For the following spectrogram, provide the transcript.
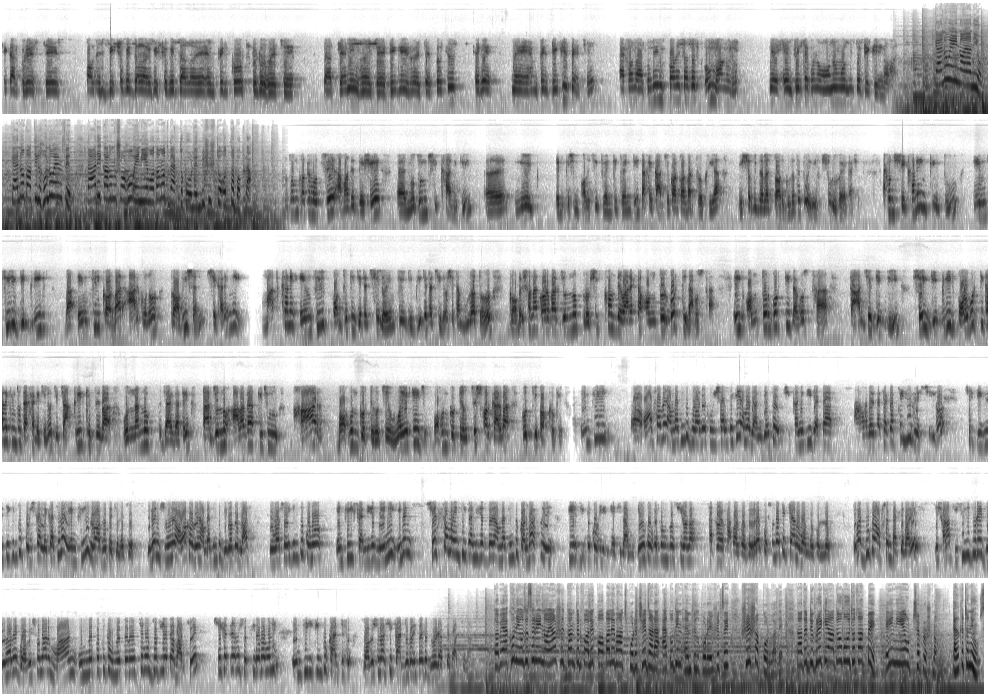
স্বীকার করে এসছে। কলেজ, বিশ্ববিদ্যালয়, বিশ্ববিদ্যালয়ে এমফিল কোর্স শুরু হয়েছে। তার ট্রেনিং হয়েছে ডিগ্রি হয়েছে প্রচুর ছেলে মেয়ে এমফিল ডিগ্রি পেয়েছে। এখন এতদিন পরে তাদের ঘুম ভাঙলো যে এমফিলটা কোনো অনুমোদিত ডিগ্রি নয়। কেন এই নয়া নিয়ম? কেন বাতিল হলো এমফিল তারই কারণ সহ এ নিয়ে মতামত ব্যক্ত করলেন বিশিষ্ট অধ্যাপকরা। প্রথম কথা হচ্ছে আমাদের দেশে আহ, নতুন শিক্ষানীতি পলিসি টোয়েন্টি টোয়েন্টি তাকে কার্যকর করবার প্রক্রিয়া বিশ্ববিদ্যালয় স্তরগুলোতে তৈরি শুরু হয়ে গেছে। এখন সেখানেই কিন্তু এমফিল ডিগ্রির বা এমফিল করবার আর কোনো প্রভিশন সেখানে নেই। মাঝখানে এমফিল পদ্ধতি যেটা ছিল এমফিল ডিগ্রি যেটা ছিল, সেটা মূলত গবেষণা করবার জন্য প্রশিক্ষণ দেওয়ার একটা অন্তর্বর্তী ব্যবস্থা। এই অন্তর্বর্তী ব্যবস্থা তার যে ডিগ্রি সেই ডিগ্রির পরবর্তীকালে কিন্তু দেখা গেছিল যে চাকরির ক্ষেত্রে বা অন্যান্য জায়গাতে তার জন্য আলাদা কিছু ভার বহন করতে হচ্ছে ওয়েটেজ বহন করতে হচ্ছে সরকার বা কর্তৃপক্ষকে। এমফিল অফ হবে, আমরা কিন্তু দু হাজার কুড়ি সাল থেকেই আমরা জানি, যেহেতু শিক্ষানীতির একটা, আমাদের কাছে একটা প্রিভিউ এসেছিল, সেই প্রিভিউতে কিন্তু পরিষ্কার লেখা ছিল এমফিল রদ হতে চলেছে। ইভেন শুনলে অবাক হবেন, আমরা কিন্তু বিগত লাস্ট দু বছরে কিন্তু কোনো এমফিল ক্যান্ডিডেট নেইনি ইভেন শেষ সময় এমফিল ক্যান্ডিডেটদের আমরা কিন্তু কনভার্স হয়ে পিএইচডি তে করিয়ে নিয়েছিলাম যেহেতু ওদের কোনো দোষ ছিল না, ছাত্ররা সাফার করবে। এবার প্রশ্নটা হচ্ছে, কেন বন্ধ করল? এবার দুটো অপশন থাকতে পারে, যে সারা পৃথিবী জুড়ে যেভাবে গবেষণার মান উন্নত থেকে উন্নত হচ্ছে এবং জটিলতা বাড়ছে, সেক্ষেত্রে আমি সত্যি কথা বলি এমফিল কিন্তু কার্য, গবেষণার সেই কার্যকারিতাকে ধরে রাখতে পারছে না। তবে এখন ইউজিসির এই নয়া সিদ্ধান্তের ফলে কপালে ভাঁজ পড়েছে যারা এতদিন এমফিল করে এসেছে সেসব পড়ুয়াদের। তাদের ডিগ্রি কি আদৌ বৈধ থাকবে? এই নিয়ে উঠছে প্রশ্ন। ক্যালকাটা নিউজ।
